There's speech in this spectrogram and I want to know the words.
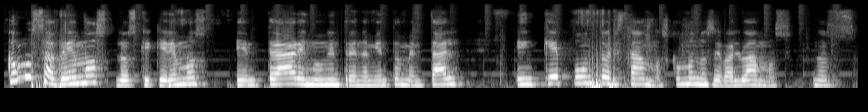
¿Cómo sabemos los que queremos entrar en un entrenamiento mental? ¿En qué punto estamos? ¿Cómo nos evaluamos? Nos,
